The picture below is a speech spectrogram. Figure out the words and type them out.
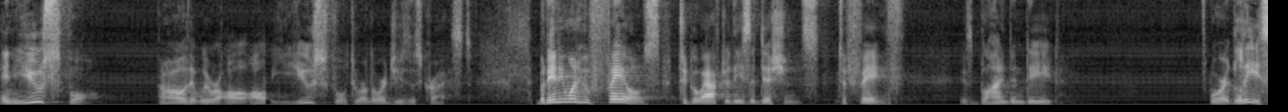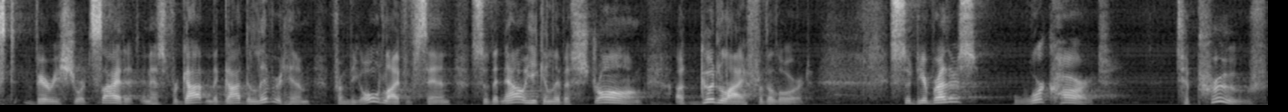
and useful. Oh, that we were all, all useful to our Lord Jesus Christ. But anyone who fails to go after these additions to faith is blind indeed or at least very short sighted, and has forgotten that God delivered him from the old life of sin so that now he can live a strong, a good life for the Lord. So, dear brothers, work hard to prove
